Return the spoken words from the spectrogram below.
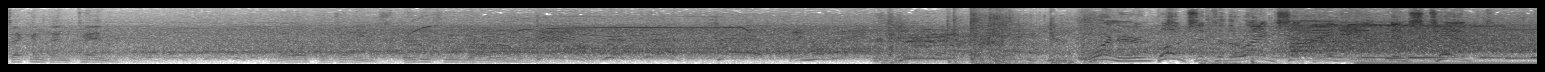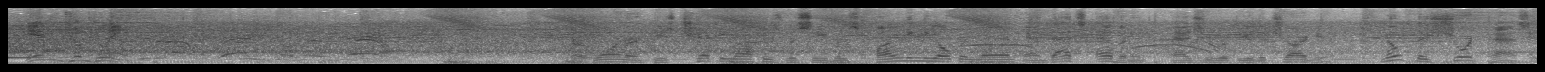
Second and 10. Ball at the Giants, 33-yard line. Warner floats it to the right side, and it's tipped incomplete. Kurt Warner is checking off his receivers, finding the open man, and that's evident as you review the chart here. Note the short passes.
